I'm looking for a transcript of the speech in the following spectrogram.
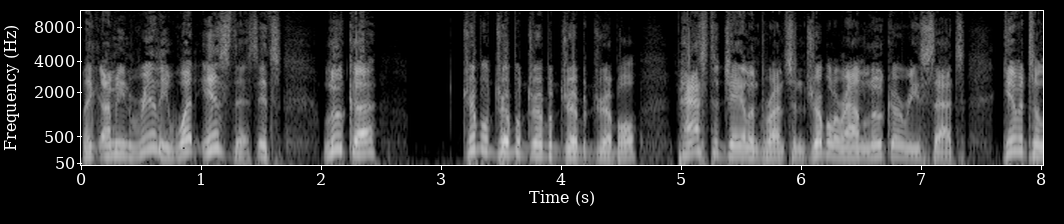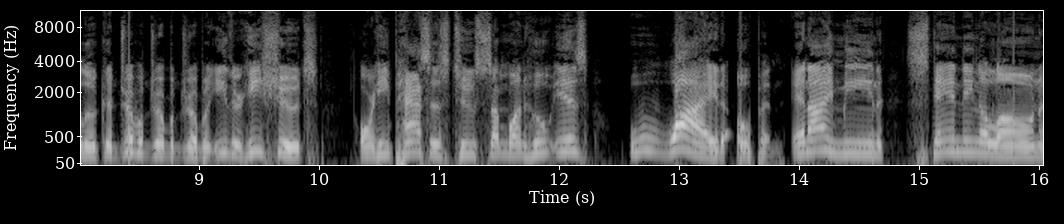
Like, I mean, really, what is this? It's Luka dribble, dribble, dribble, dribble, dribble, pass to Jalen Brunson, dribble around, Luka resets, give it to Luka, dribble, dribble, dribble. Either he shoots or he passes to someone who is wide open. And I mean standing alone,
